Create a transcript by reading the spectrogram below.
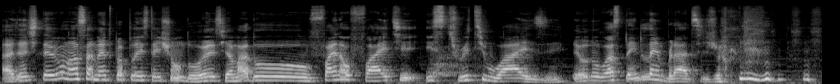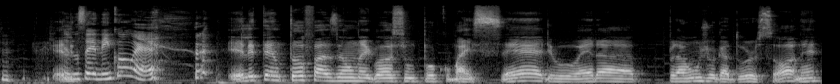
a gente teve um lançamento para PlayStation 2 chamado Final Fight Streetwise. Eu não gosto nem de lembrar desse jogo. Ele... Eu não sei nem qual é. Ele tentou fazer um negócio um pouco mais sério, era para um jogador só, né?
